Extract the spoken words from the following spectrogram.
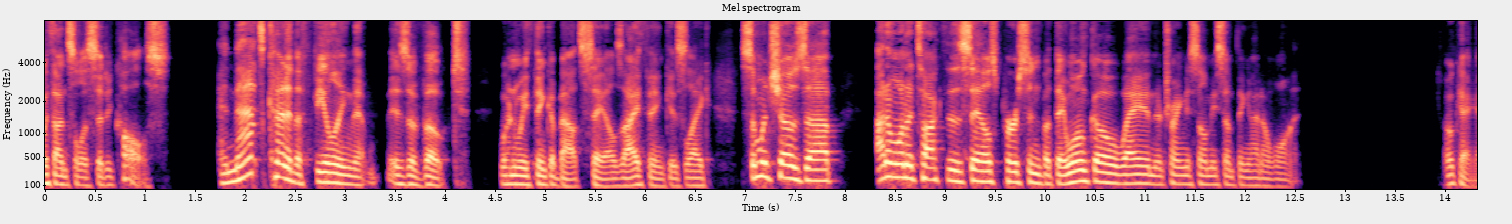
with unsolicited calls. And that's kind of the feeling that is evoked when we think about sales, I think, is like someone shows up, I don't want to talk to the salesperson, but they won't go away and they're trying to sell me something I don't want. Okay.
